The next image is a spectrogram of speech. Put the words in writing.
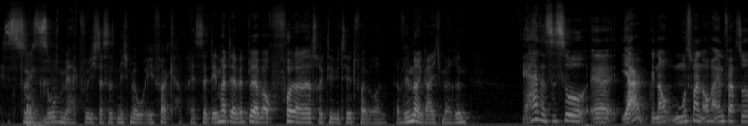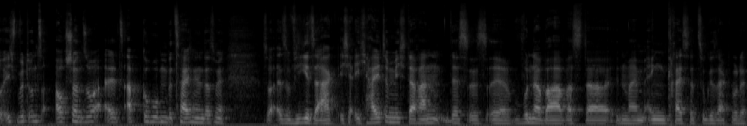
es ist sowieso merkwürdig, dass es nicht mehr UEFA Cup heißt. Seitdem hat der Wettbewerb auch voll an Attraktivität verloren. Da will man gar nicht mehr rin. Ja, das ist so, äh, ja, genau, muss man auch einfach so, ich würde uns auch schon so als abgehoben bezeichnen, dass wir, so, also wie gesagt, ich, ich halte mich daran, das ist äh, wunderbar, was da in meinem engen Kreis dazu gesagt wurde.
